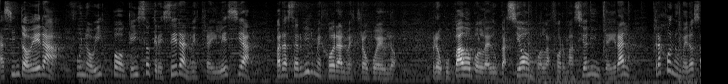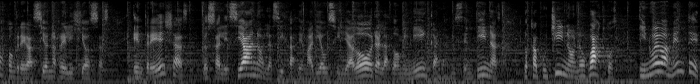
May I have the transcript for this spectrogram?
Jacinto Vera fue un obispo que hizo crecer a nuestra iglesia para servir mejor a nuestro pueblo. Preocupado por la educación, por la formación integral, trajo numerosas congregaciones religiosas, entre ellas los salesianos, las hijas de María Auxiliadora, las dominicas, las vicentinas, los capuchinos, los vascos y nuevamente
